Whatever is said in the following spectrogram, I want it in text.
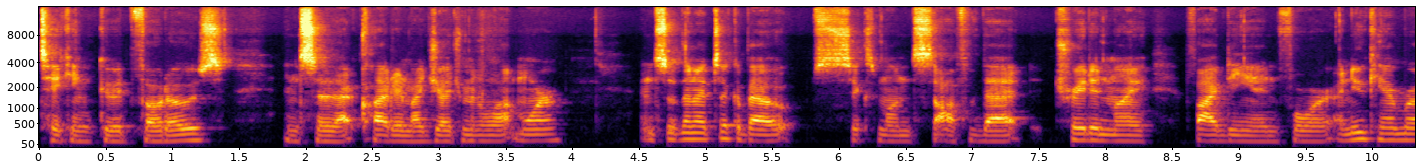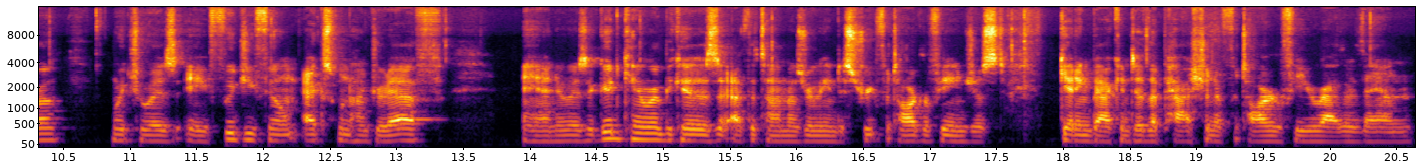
taking good photos. And so that clouded my judgment a lot more. And so then I took about six months off of that, traded my 5D in for a new camera, which was a Fujifilm X100F. And it was a good camera because at the time I was really into street photography and just getting back into the passion of photography rather than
